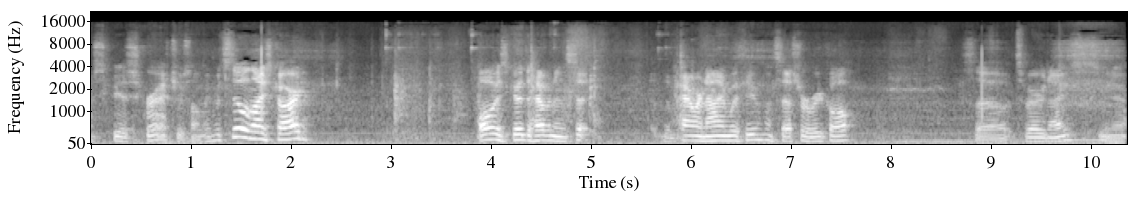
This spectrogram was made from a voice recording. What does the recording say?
Must be a scratch or something, but still a nice card. Always good to have an the Power 9 with you, Ancestral Recall. So it's very nice, you know.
